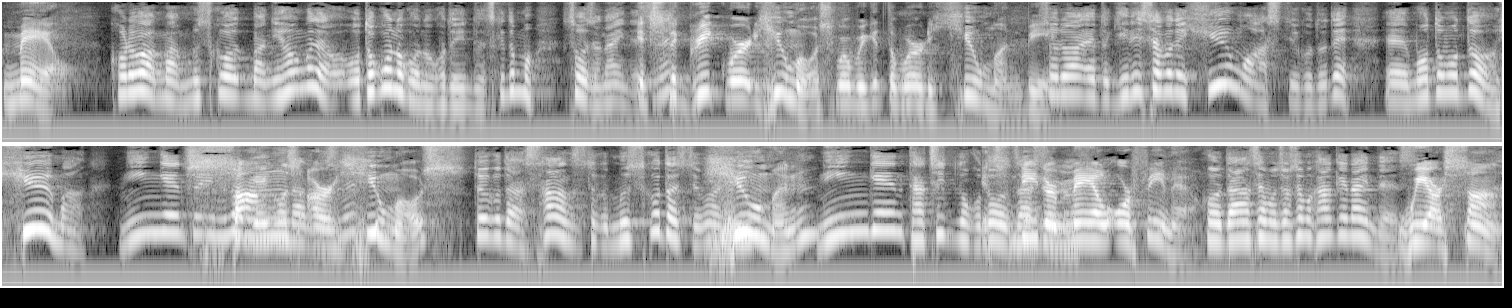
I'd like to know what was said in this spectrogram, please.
male. これはまあ息子、まあ、日本語では男の子のことを言うんですけども、そうじゃないんで It's す the ね。Greek word humos, where we get the word human そ being. れは、えっと、ギリシャ語でヒューモアスということで、もともとヒューマン、人間という意味の言語 Sons なんですね。humos. ということは、サンズというか息子たちというのは Human. 人間たちのことを指していま.この男性も女性も関係ないんです。We are sons.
